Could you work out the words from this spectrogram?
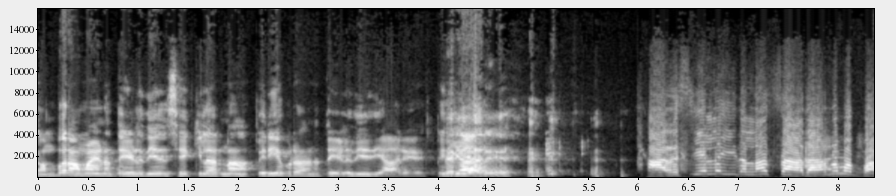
கம்பராமாயணத்தை எழுதியது சேக்கிலார்னா பெரிய புராணத்தை எழுதியது யாரு? பெரியாரு. அரசியல்ல இதெல்லாம் சாதாரணமாப்பா.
